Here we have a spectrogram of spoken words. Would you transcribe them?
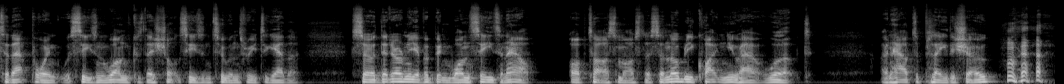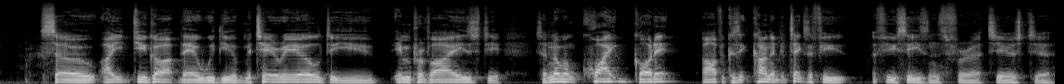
to that point was season one because they shot season two and three together. So there'd only ever been one season out of Taskmaster, so nobody quite knew how it worked and how to play the show. so I do you go up there with your material? Do you improvise? Do you, so no one quite got it after because it kind of it takes a few a few seasons for a series to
